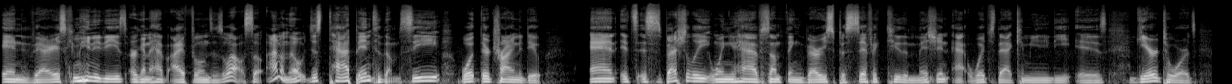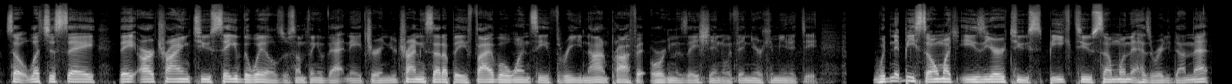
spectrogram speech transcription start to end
in various communities are going to have iPhones as well. So I don't know, just tap into them, see what they're trying to do. And it's especially when you have something very specific to the mission at which that community is geared towards. So let's just say they are trying to save the whales or something of that nature, and you're trying to set up a 501c3 nonprofit organization within your community wouldn't it be so much easier to speak to someone that has already done that?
